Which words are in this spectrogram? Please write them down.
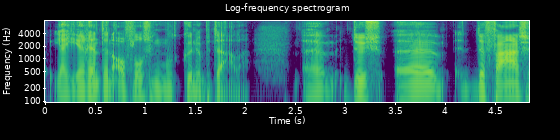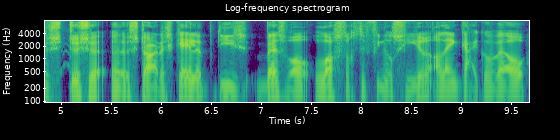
ja, je rente en aflossing moet kunnen betalen. Uh, dus uh, de fases tussen uh, start en scale-up, die is best wel lastig te financieren. Alleen kijken we wel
